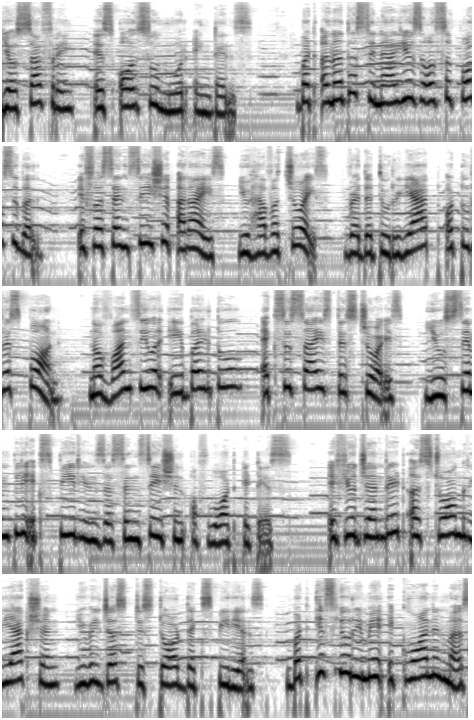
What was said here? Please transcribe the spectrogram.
your suffering is also more intense. But another scenario is also possible. If a sensation arises, you have a choice whether to react or to respond. Now, once you are able to exercise this choice, you simply experience the sensation of what it is. If you generate a strong reaction, you will just distort the experience. But if you remain equanimous,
